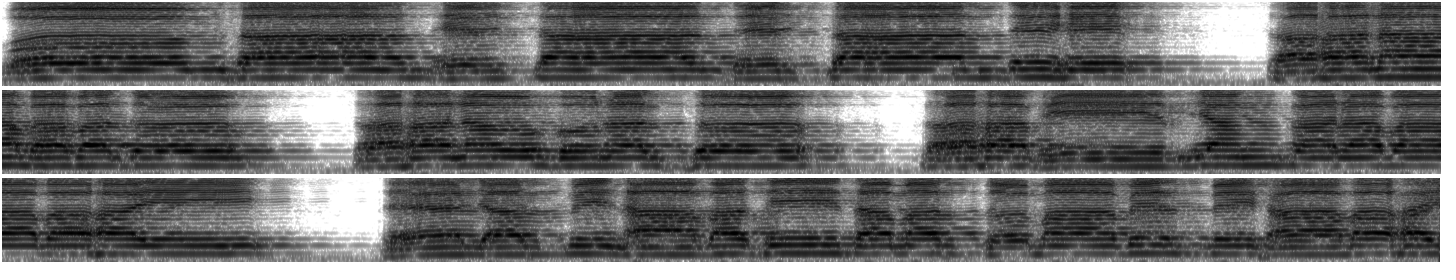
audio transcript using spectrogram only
ॐ शान्तिः सहना भवतु सहनौ पुनः सह वीर्यङ्करवावहै तेजस्विनावधीतमस्तु मा विद्विषावहै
